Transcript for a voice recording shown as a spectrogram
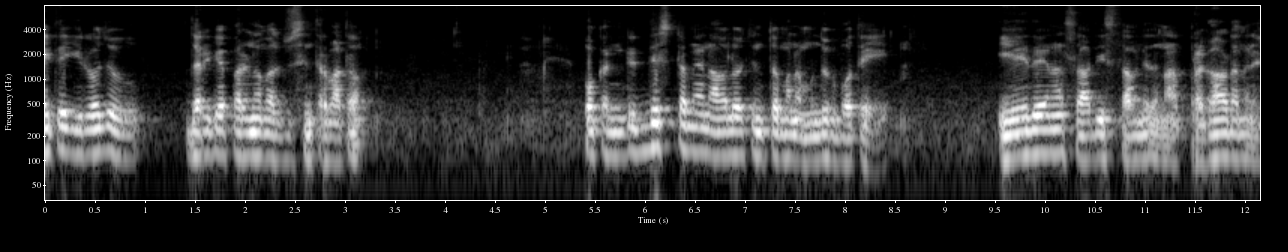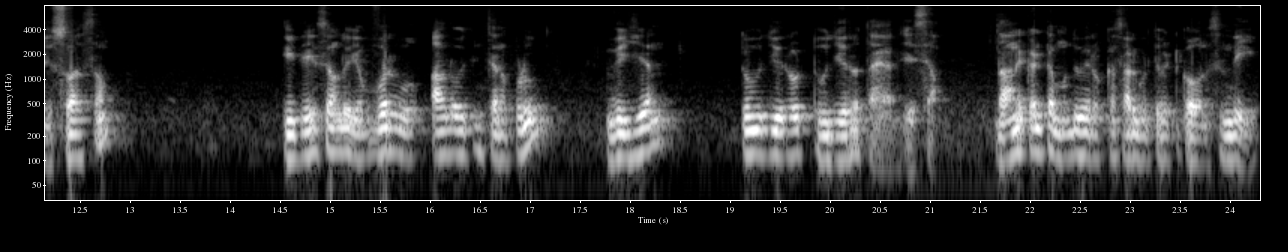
అయితే ఈరోజు జరిగే పరిణామాలు చూసిన తర్వాత ఒక నిర్దిష్టమైన ఆలోచనతో మనం ముందుకు పోతే ఏదైనా సాధిస్తామనేది నా ప్రగాఢమైన విశ్వాసం. ఈ దేశంలో ఎవ్వరు ఆలోచించినప్పుడు vision two zero two zero తయారు చేశాం. దానికంటే ముందు మీరు ఒక్కసారి గుర్తుపెట్టుకోవాల్సింది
